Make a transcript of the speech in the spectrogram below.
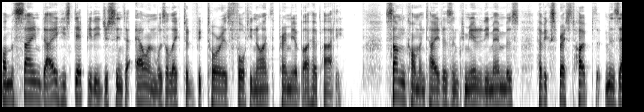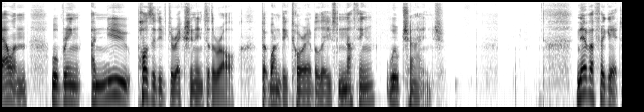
On the same day, his deputy Jacinta Allan was elected Victoria's 49th Premier by her party. Some commentators and community members have expressed hope that Ms Allan will bring a new positive direction into the role, but One Victoria believes nothing will change. Never forget,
